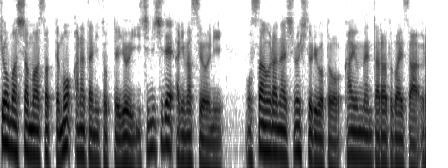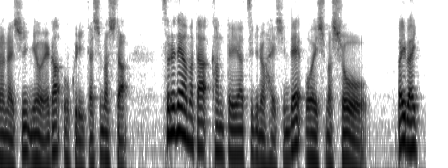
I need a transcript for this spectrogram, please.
今日も明日も明後日もあなたにとって良い一日でありますように、おっさん占い師の独り言、開運メンタルアドバイザー占い師明恵がお送りいたしました。それではまた鑑定や次の配信でお会いしましょう。バイバイ。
